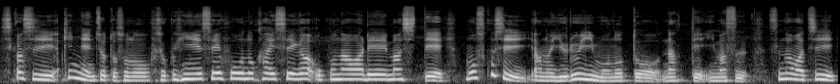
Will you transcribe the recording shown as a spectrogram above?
しかし近年ちょっとその食品衛生法の改正が行われましてもう少しあの緩いものとなっています。すなわち、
